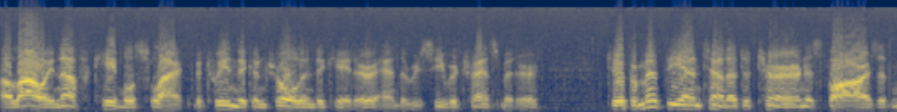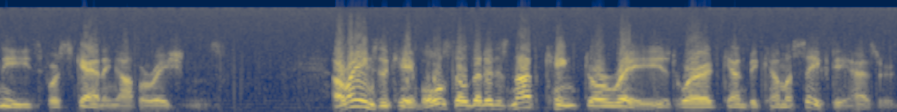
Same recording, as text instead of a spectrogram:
Allow enough cable slack between the control indicator and the receiver transmitter to permit the antenna to turn as far as it needs for scanning operations. Arrange the cable so that it is not kinked or raised where it can become a safety hazard.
